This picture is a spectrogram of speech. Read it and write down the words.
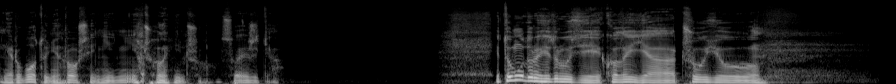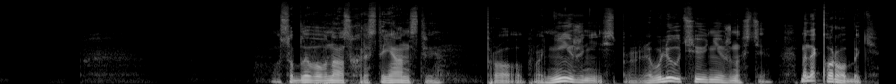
Ні роботу, ні грошей, ні, ні нічого іншого. Своє життя. І тому, дорогі друзі, коли я чую, особливо в нас в християнстві, про, про ніжність, про революцію ніжності, мене коробить.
